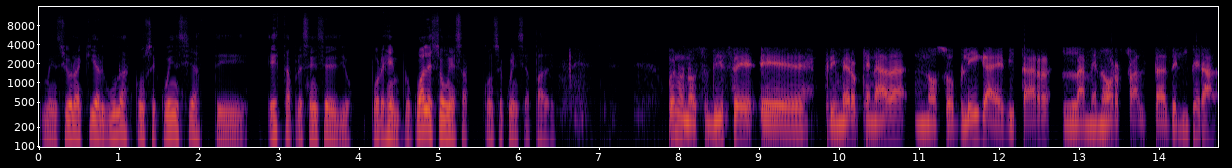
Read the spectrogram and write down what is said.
menciona aquí algunas consecuencias de esta presencia de Dios. Por ejemplo, ¿cuáles son esas consecuencias, Padre? Bueno, nos dice, eh, primero que nada, nos obliga a evitar la menor falta deliberada.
